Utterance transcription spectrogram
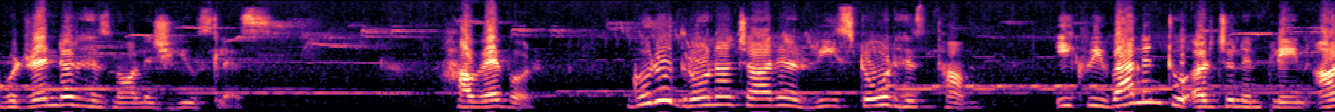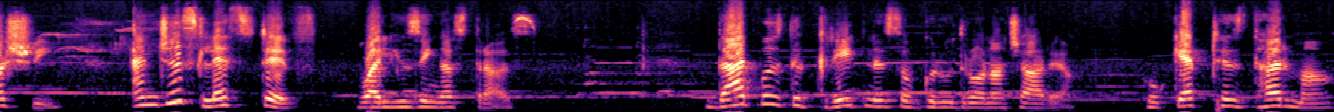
would render his knowledge useless. However, Guru Dronacharya restored his thumb, equivalent to Arjun in plain archery, and just less stiff while using astras. That was the greatness of Guru Dronacharya, who kept his dharma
